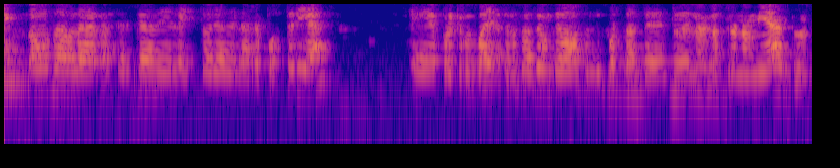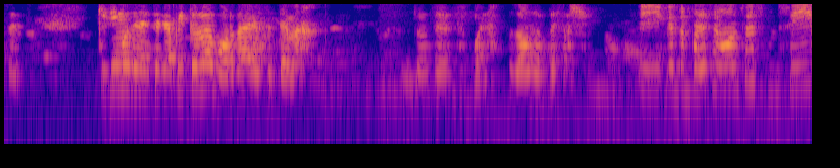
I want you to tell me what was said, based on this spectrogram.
hoy vamos a hablar acerca de la historia de la repostería, eh, porque pues vaya, se nos hace un tema bastante importante dentro de la gastronomía, entonces quisimos en este capítulo abordar este tema. Entonces, bueno, pues vamos a empezar. ¿Y qué te parece, Monses? Sí,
